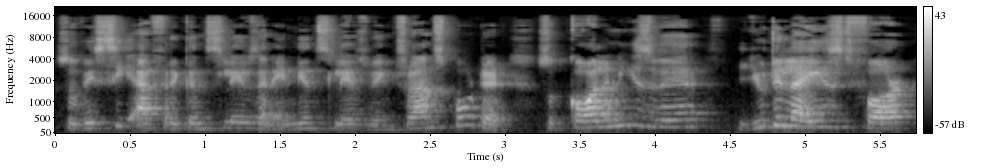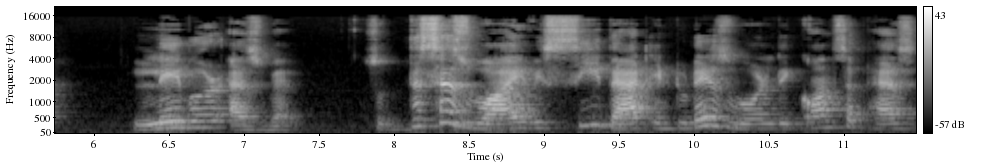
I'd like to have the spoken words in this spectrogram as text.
So we see African slaves and Indian slaves being transported. So colonies were utilized for labor as well. So this is why we see that in today's world the concept has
